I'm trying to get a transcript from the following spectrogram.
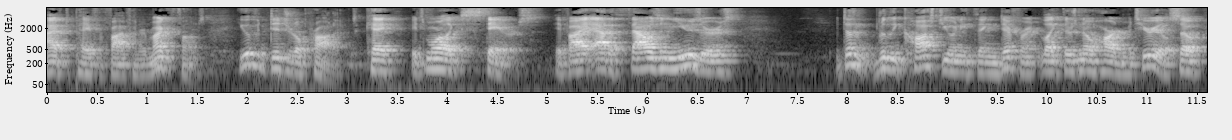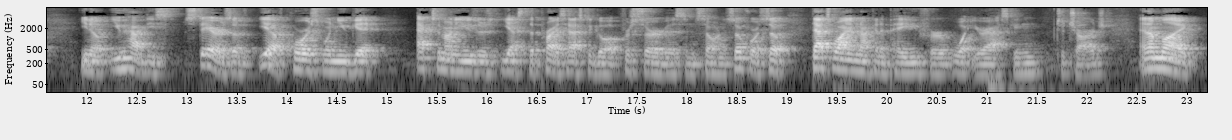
I have to pay for 500 microphones you have a digital product, okay? It's more like stairs. If I add a thousand users, it doesn't really cost you anything different. Like there's no hard material. So, you know, you have these stairs of, yeah, of course, when you get X amount of users, yes, the price has to go up for service and so on and so forth. So that's why I'm not going to pay you for what you're asking to charge. And I'm like,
